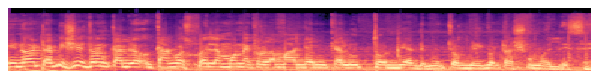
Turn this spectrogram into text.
এই নয়টা বিশে যখন কাজ- কাগজ পাইলাম মনে করলাম আগামীকাল উত্তর দিয়ে দেবো, চব্বিশ ঘণ্টা সময় দিছে।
